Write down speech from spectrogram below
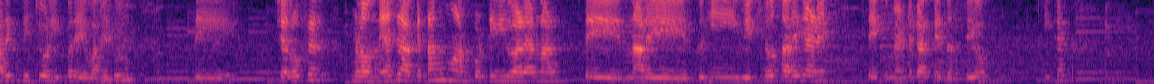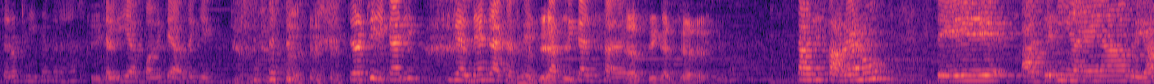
ਹਰ ਇੱਕ ਦੀ ਝੋਲੀ ਭਰੇ ਵਾਹਿਗੁਰੂ। ਤੇ ਚਲੋ ਫਿਰ ਮਿਲਾਉਂਦੇ ਆ ਜਾ ਕੇ ਤੁਹਾਨੂੰ ਮਾਨਪੁਰ ਟੀਵੀ ਵਾਲਿਆਂ ਨਾਲ ਤੇ ਨਾਲੇ ਤੁਸੀਂ ਵੇਖਿਓ ਸਾਰੇ ਜਾਣੇ ਤੇ ਕਮੈਂਟ ਕਰਕੇ ਦੱਸਿਓ। ਠੀਕ ਹੈ? ਚਲੋ ਠੀਕ ਹੈ ਫਿਰ। ਚੱਲੀਏ ਆਪਾਂ ਵੀ ਤਿਆਰ ਹੋਈਏ। ਚਲੋ ਠੀਕ ਹੈ ਜੀ। ਮਿਲਦੇ ਆ ਜਾ ਕੇ ਫਿਰ। ਸਤਿ ਸ਼੍ਰੀ ਅਕਾਲ ਜੀ ਸਾਰਿਆਂ ਨੂੰ। ਸਤਿ ਸ਼੍ਰੀ ਅਕਾਲ ਸਾਰਿਆਂ ਨੂੰ। ਸਤਿ ਜੀ ਸਾਰਿਆਂ ਨੂੰ। ਤੇ ਅੱਜ ਅਸੀਂ ਆਏ ਆ ਵਰਿਆ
